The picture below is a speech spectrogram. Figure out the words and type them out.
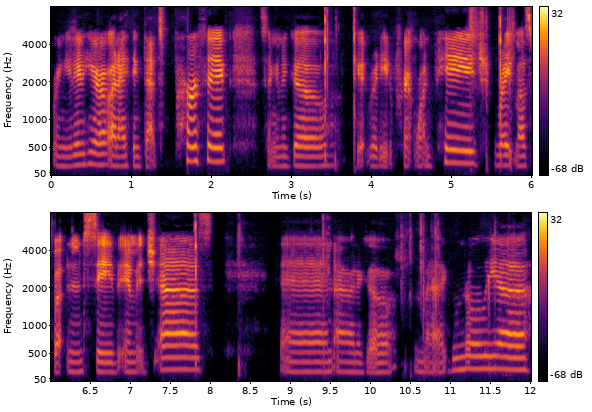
bring it in here. And I think that's perfect. So I'm going to go get ready to print one page, right mouse button, save image as. And I'm going to go Magnolia.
